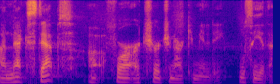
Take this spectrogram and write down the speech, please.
uh, next steps uh, for our church and our community. We'll see you then.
